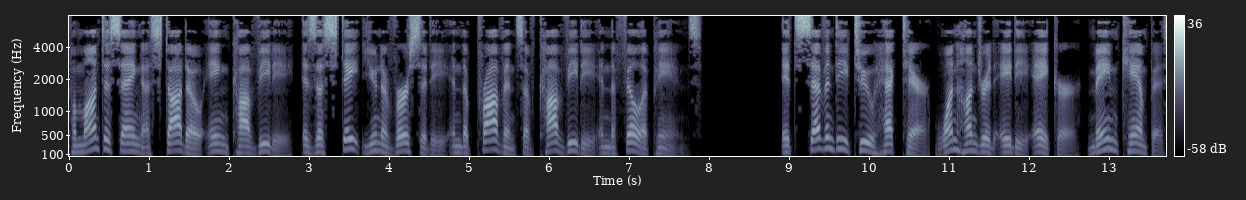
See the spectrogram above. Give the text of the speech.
Pamantasang Estado ng Cavite, is a state university in the province of Cavite in the Philippines. Its 72-hectare (180-acre) main campus,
